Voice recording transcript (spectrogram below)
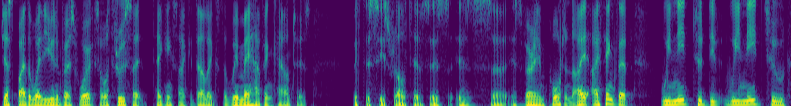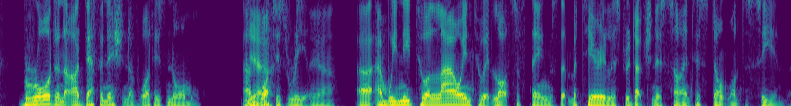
just by the way the universe works or through taking psychedelics, that we may have encounters with deceased relatives is is uh, is very important. I, I think that we need to de- we need to broaden our definition of what is normal and yeah. what is real. Yeah. Uh, and we need to allow into it lots of things that materialist reductionist scientists don't want to see in there.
